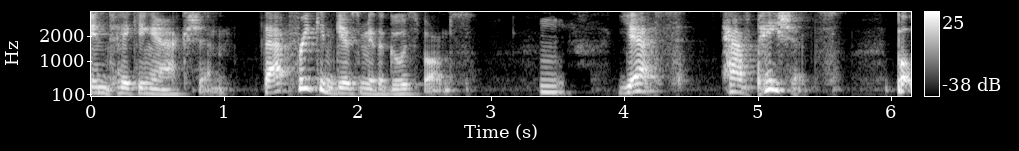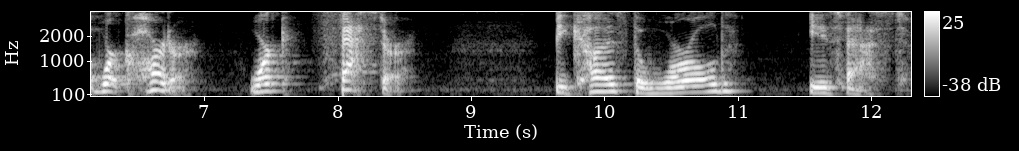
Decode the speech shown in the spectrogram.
in taking action. That freaking gives me the goosebumps. Mm. Yes, have patience, but work harder, work faster, because the world is fast.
